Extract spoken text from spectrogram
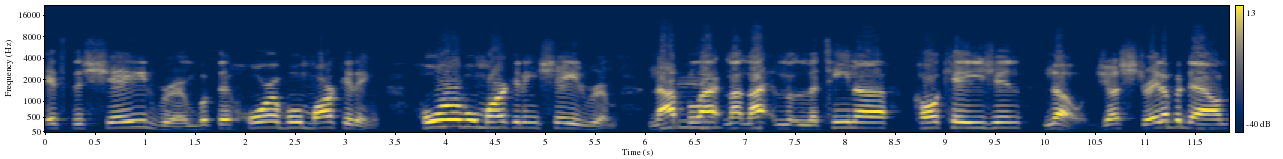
it's the shade room with the horrible marketing horrible marketing shade room. Not mm. black, not not Latina, Caucasian. No, just straight up and down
